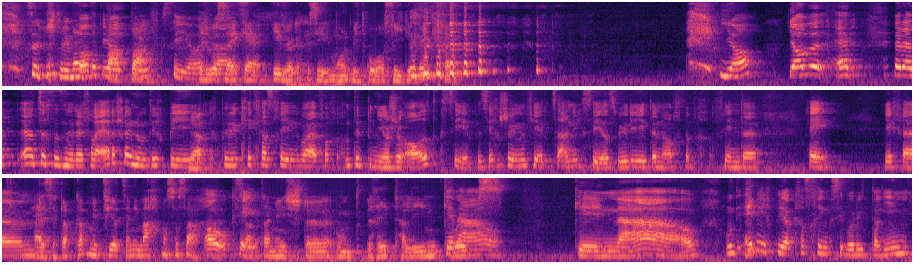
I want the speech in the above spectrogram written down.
so war mein Papi auch drauf. Gewesen, ja, ich würde weiss. sagen, ich würde sie mal mit Ohrfeigen wecken. Ja, ja aber er, er, hat, er hat sich das nicht erklären können und ich bin, Ja. ich bin wirklich kein Kind, das einfach... Und dann bin ich ja schon alt gewesen. Ich bin sicher schon irgendwie 14 gewesen, als würde ich in der Nacht einfach finden, hey, ich... Ähm, also ich glaube, gerade mit 14 macht man so Sachen. Ah, okay. Satanisten und Ritalin-Trips. genau. Genau. Und eben, ich bin ja kein Kind, das Ritalin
